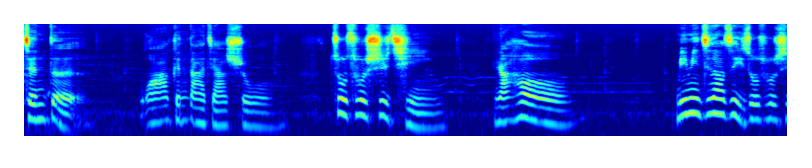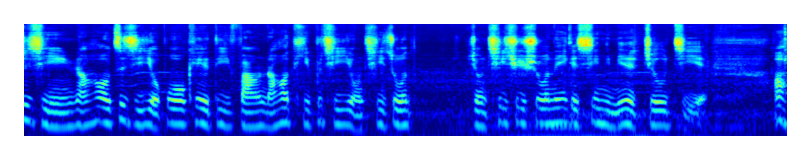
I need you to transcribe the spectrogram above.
真的我要跟大家说。做错事情，然后明明知道自己做错事情，然后自己有不 OK 的地方，然后提不起勇气做，勇气去说那个心里面的纠结，哦，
